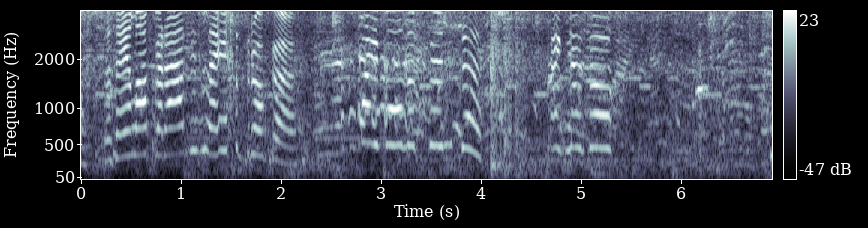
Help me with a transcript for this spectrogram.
Dat hele apparaat is leeggetrokken. 500 punten. Kijk nou toch.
